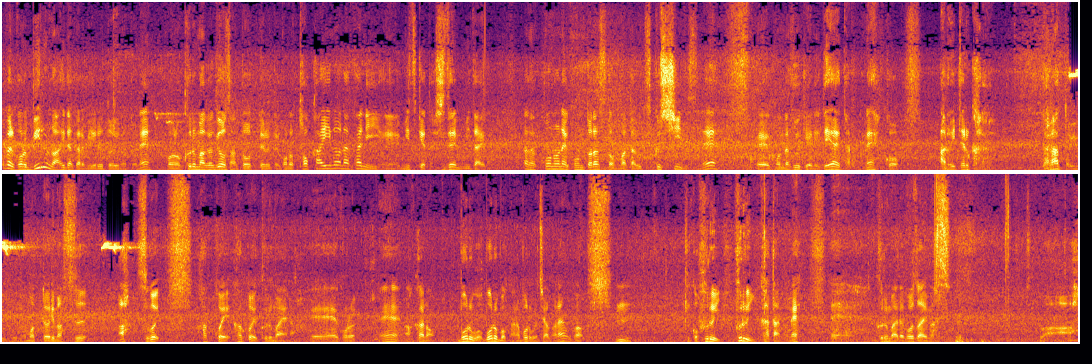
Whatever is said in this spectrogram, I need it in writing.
っぱりこのビルの間から見えるというのとねこの車がぎょうさん通ってるというこの都会の中に、えー、見つけた自然みたいな。だかこのねコントラストもまた美しいですね、えー、こんな風景に出会えたらねこう歩いてるからだなというふうに思っております。あすごい。かっこいいかっこいい車やな。えー、これね赤のボルボボルボかな？ボルボちゃうかな？うん。結構古い古い方のね、えー、車でございます。わあ。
